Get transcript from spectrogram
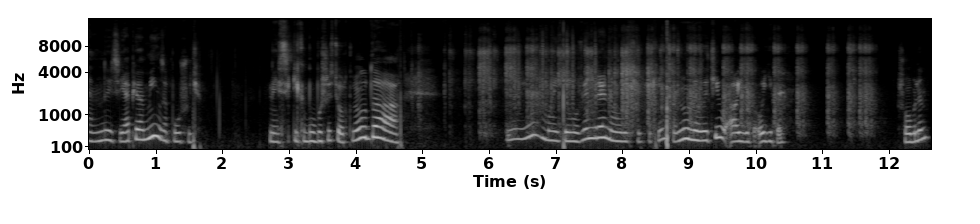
Ні, ну дивіться, я міг запушить. Ну, був би шестерка. Ну да. Ну ё-моё, він реально улетів, прикиньте. Ну, не летів, а їхав, уїхав. Шо, блін?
